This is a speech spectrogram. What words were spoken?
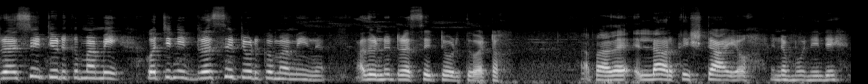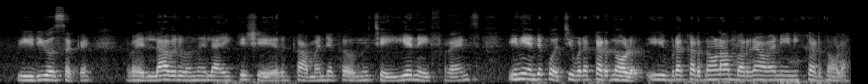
ഡ്രസ്സ് ഇട്ട് കൊടുക്കും മമ്മി കൊച്ചിന് ഡ്രസ്സ് ഇട്ട് കൊടുക്കും മമ്മീന്ന് അതുകൊണ്ട് ഡ്രസ്സ് ഇട്ട് കൊടുത്തു കേട്ടോ. അപ്പോൾ അത് എല്ലാവർക്കും ഇഷ്ടമായോ എന്റെ മുന്നിന്റെ വീഡിയോസൊക്കെ? അപ്പോൾ എല്ലാവരും ഒന്ന് ലൈക്ക് ഷെയർ കമന്റൊക്കെ ഒന്ന് ചെയ്യണേ ഫ്രണ്ട്സ് ഇനി എന്റെ കൊച്ചി ഇവിടെ കിടന്നോളും. ഈ ഇവിടെ കിടന്നോളാൻ പറഞ്ഞാൽ അവൻ ഇനി കിടന്നോളാം.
